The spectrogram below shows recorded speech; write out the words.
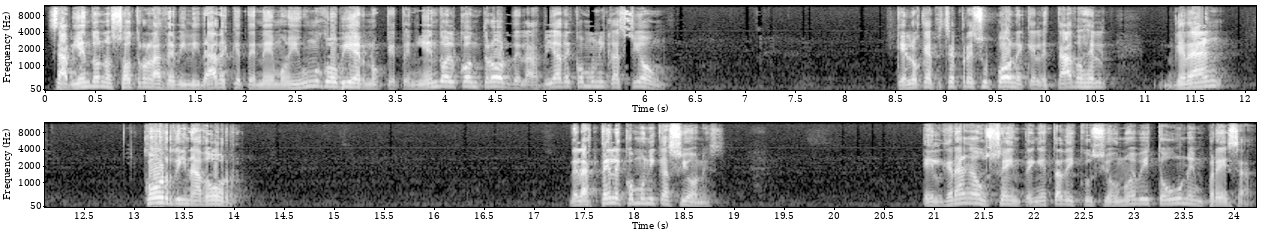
sabiendo nosotros las debilidades que tenemos y un gobierno que teniendo el control de las vías de comunicación, que es lo que se presupone que el Estado es el gran coordinador de las telecomunicaciones, el gran ausente en esta discusión, no he visto una empresa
